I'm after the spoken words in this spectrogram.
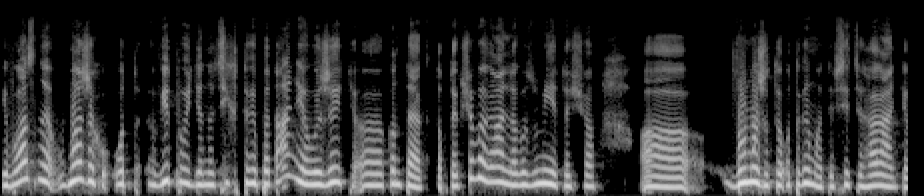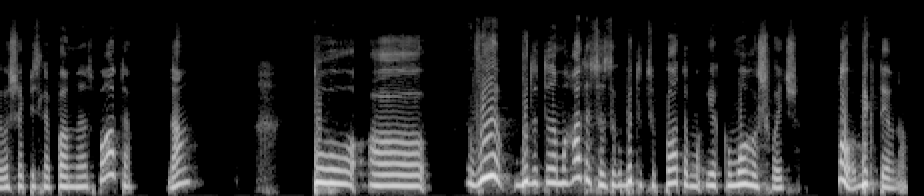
І, власне, в межах от відповіді на ці три питання лежить е, контекст. Тобто, якщо ви реально розумієте, що е, ви можете отримати всі ці гарантії лише після певної сплати, да, то е, ви будете намагатися зробити цю плату якомога швидше. Ну, об'єктивно.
